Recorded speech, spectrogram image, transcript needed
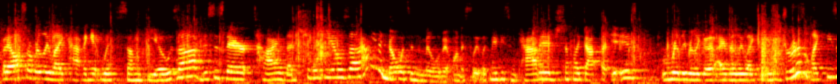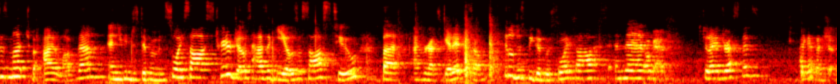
but I also really like having it with some gyoza. This is their Thai vegetable gyoza. I don't even know what's in the middle of it, honestly. Like maybe some cabbage, stuff like that, but it is really, really good. I really like these. Drew doesn't like these as much, but I love them. And you can just dip them in soy sauce. Trader Joe's has a gyoza sauce too, but I forgot to get it, so it'll just be good with soy sauce. And then, okay, should I address this? I guess I should.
